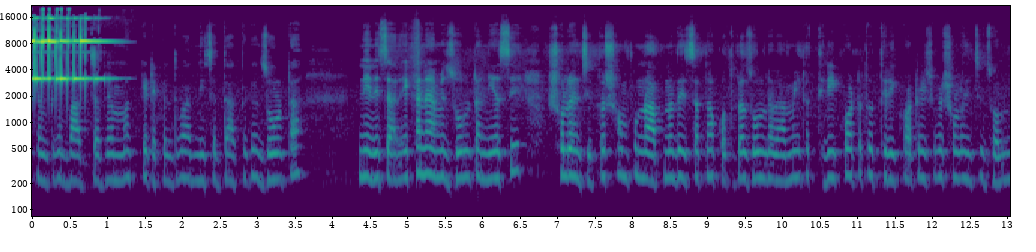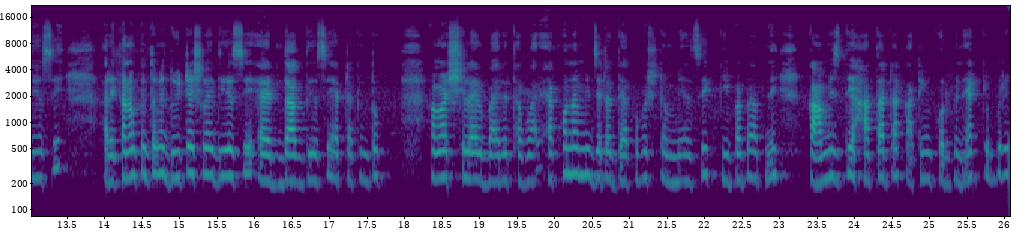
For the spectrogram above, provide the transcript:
সেখান থেকে বাদ যাবে আমার, কেটে ফেলতে হবে। আর নিচের দাগ থেকে ঝোলটা নিয়ে নিয়েছি আর এখানে আমি ঝোলটা নিয়েছি ষোলো ইঞ্চি। তো সম্পূর্ণ আপনাদের ইচ্ছা আপনারা কতটা ঝোল দেবে? আমি এটা থ্রি কোয়ার্টার তো থ্রি কোয়ার্টার হিসেবে ষোলো ইঞ্চি ঝোল নিয়েছি। আর এখানেও কিন্তু আমি দুইটা সেলাই দিয়েছি দাগ দিয়েছি, একটা কিন্তু আমার সেলাইয়ের বাইরে থাকবে। আর এখন আমি যেটা দেখাবো সেটা ম্যাজিক কীভাবে আপনি কামিজ দিয়ে হাতাটা কাটিং করবেন। একেবারে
